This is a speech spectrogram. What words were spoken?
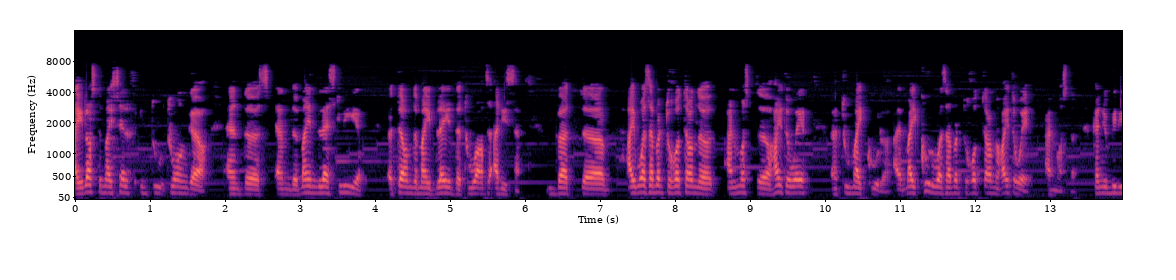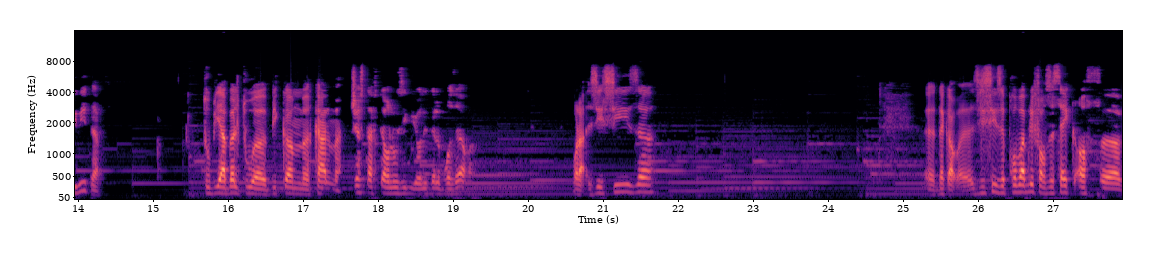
I lost myself into to anger and uh, s- and mindlessly uh, turned my blade towards Alice. But uh, I was able to return uh, almost uh, right away uh, to my cool. Uh, my cool was able to return right away, almost. Can you believe it? To be able to uh, become uh, calm just after losing your little brother. Voilà. This is. D'accord. Uh, this is probably for the sake of uh,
